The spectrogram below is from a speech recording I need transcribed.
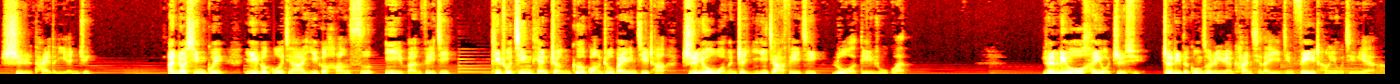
事态的严峻。按照新规，一个国家一个航司一班飞机。听说今天整个广州白云机场只有我们这一架飞机落地入关。人流很有秩序，这里的工作人员看起来已经非常有经验了。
